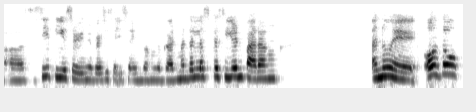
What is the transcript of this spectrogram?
uh, sa cities or university sa isa ibang lugar. Madalas kasi yun parang ano eh, although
